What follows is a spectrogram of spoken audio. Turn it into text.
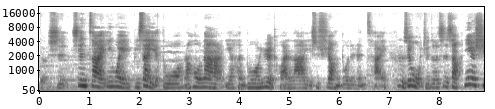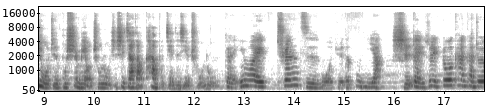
的，是现在因为比赛也多，然后那也很多乐团啦，也是需要很多的人才，嗯，所以我觉得事实上音乐系我觉得不是没有出路，只是家长看不见这些出路。对，因为圈子我觉得不一样。是对，所以多看看就会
